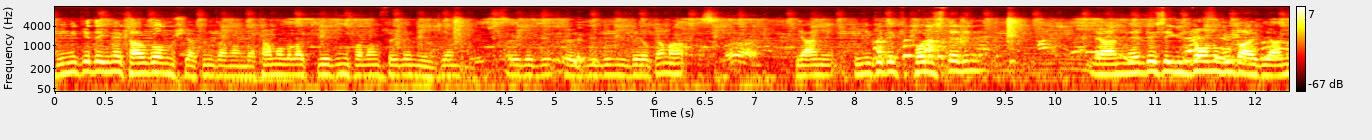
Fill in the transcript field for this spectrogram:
Finike'de yine kavga olmuş yakın zamanda. Tam olarak yerini falan söylemeyeceğim. Öyle bir özgürlüğümüz de yok ama yani Finike'deki polislerin yani neredeyse yüzde onu buradaydı yani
